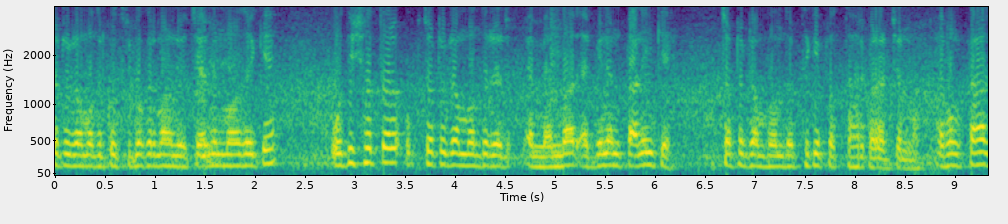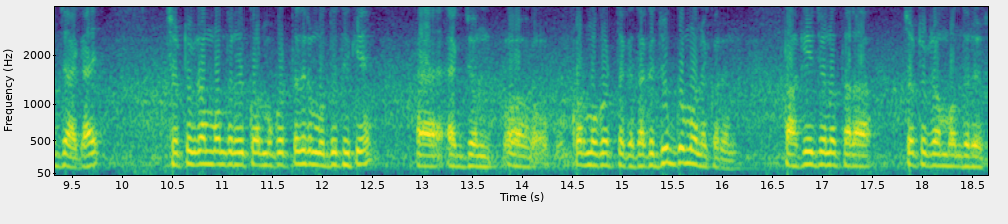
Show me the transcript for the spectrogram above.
চট্টগ্রাম বন্দর কর্তৃপক্ষের মাননীয় চেয়ারম্যান মহোদয়কে অতি চট্টগ্রাম বন্দরের মেম্বার অ্যাডমিন প্ল্যানিংকে চট্টগ্রাম বন্দর থেকে প্রত্যাহার করার জন্য এবং তার জায়গায় চট্টগ্রাম বন্দরের কর্মকর্তাদের মধ্য থেকে একজন কর্মকর্তাকে যাকে যোগ্য মনে করেন, তাকেই যেন তারা চট্টগ্রাম বন্দরের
